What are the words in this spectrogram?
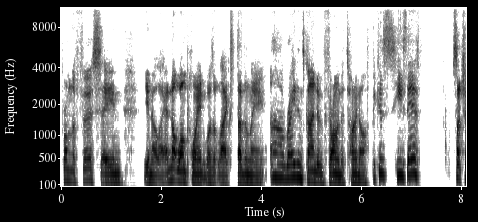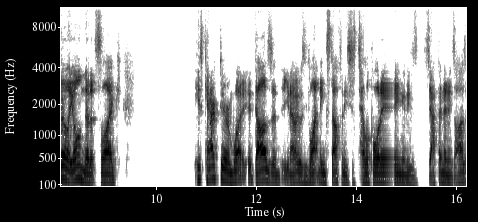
from the first scene, you know, like at not one point was it like suddenly, oh, Raiden's kind of throwing the tone off because he's there such early on that it's like his character and what it does, and you know, it was lightning stuff, and he's just teleporting and he's zapping and his eyes.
